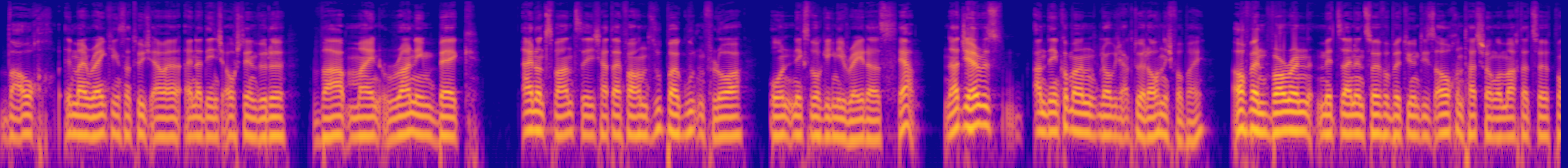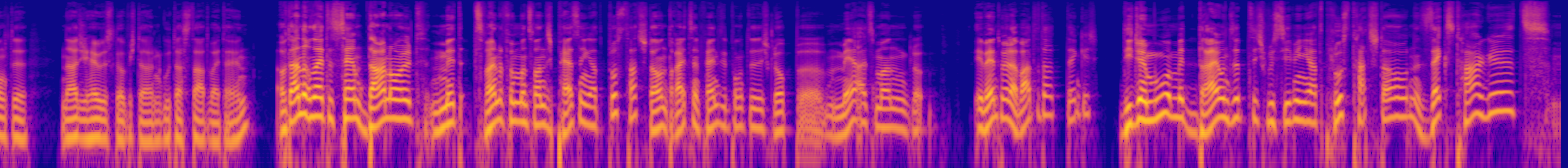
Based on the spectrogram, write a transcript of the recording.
war auch in meinen Rankings natürlich einer, den ich aufstellen würde, war mein Running Back 21, hat einfach einen super guten Floor und nächste Woche gegen die Raiders. Ja, Najee Harris, an den kommt man, glaube ich, aktuell auch nicht vorbei. Auch wenn Warren mit seinen 12 Opportunities auch einen Touchdown gemacht hat, 12 Punkte. Najee Harris, glaube ich, da ein guter Start weiterhin. Auf der anderen Seite Sam Darnold mit 225 Passing plus Touchdown, 13 Fantasy-Punkte. Ich glaube, äh, mehr als man glaub, eventuell erwartet hat, denke ich. DJ Moore mit 73 Receiving Yards plus Touchdown, 6 Targets.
